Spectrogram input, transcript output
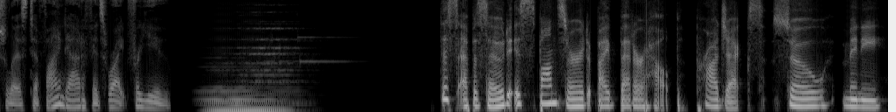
specialist to find out if it's right for you. This episode is sponsored by BetterHelp Projects. So many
